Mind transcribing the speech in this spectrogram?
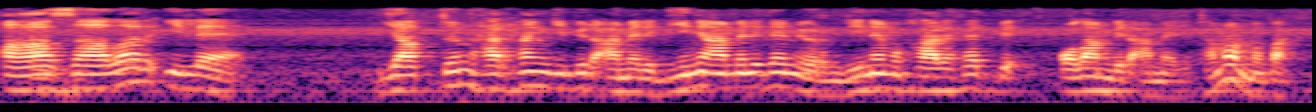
azalar ile yaptığın herhangi bir ameli, dini ameli demiyorum, dine muhalefet bir- olan bir ameli tamam mı? Bak,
